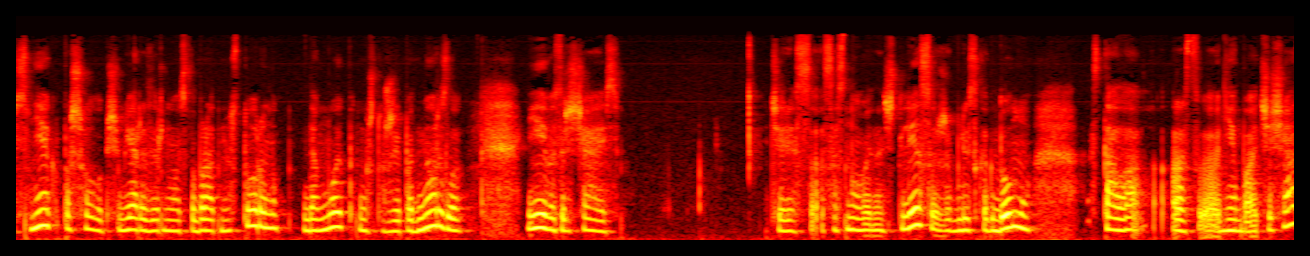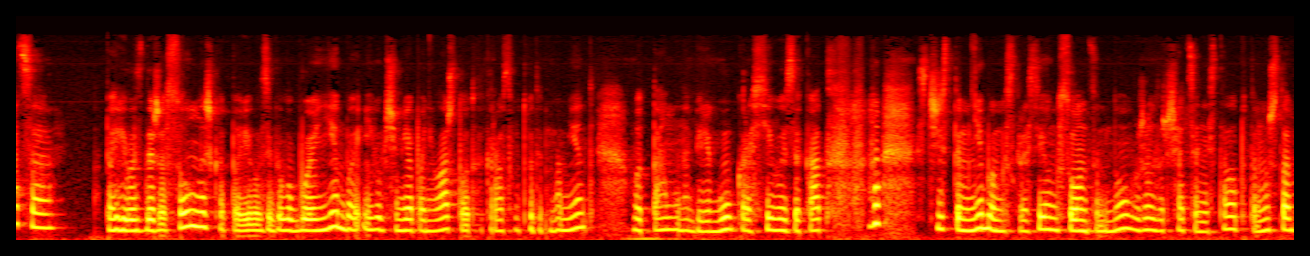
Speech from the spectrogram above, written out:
снег пошел. В общем, я развернулась в обратную сторону, домой, потому что уже подмерзла. И возвращаясь через сосновый значит, лес, уже близко к дому, стало небо очищаться, появилось даже солнышко, появилось голубое небо, и, в общем, я поняла, что вот как раз вот в этот момент, вот там на берегу красивый закат с чистым небом и с красивым солнцем, но уже возвращаться не стала, потому что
